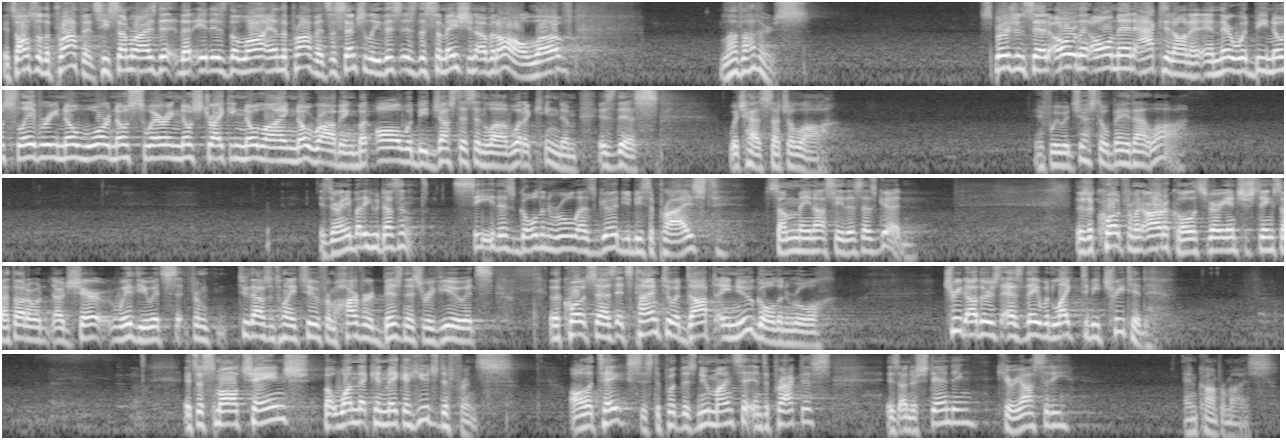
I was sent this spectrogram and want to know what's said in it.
It's also the prophets. He summarized it that it is the law and the prophets. Essentially, this is the summation of it all. Love, love others. Spurgeon said, Oh, that all men acted on it, and there would be no slavery, no war, no swearing, no striking, no lying, no robbing, but all would be justice and love. What a kingdom is this which has such a law? If we would just obey that law. Is there anybody who doesn't see this golden rule as good? You'd be surprised. Some may not see this as good. There's a quote from an article. It's very interesting, so I thought I would, I would share it with you. It's from 2022 from Harvard Business Review. It's, the quote says, It's time to adopt a new golden rule treat others as they would like to be treated. It's a small change, but one that can make a huge difference. All it takes is to put this new mindset into practice is understanding, curiosity, and compromise.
